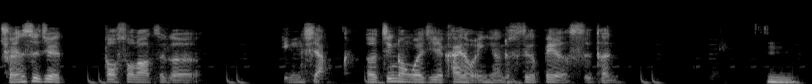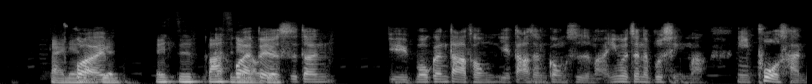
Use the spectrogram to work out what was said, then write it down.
全世界都受到这个影响，而金融危机的开头影响就是这个贝尔斯登。嗯，百年后来，哎，这是八十年后来贝尔斯登。与摩根大通也达成共识嘛，因为真的不行嘛，你破产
